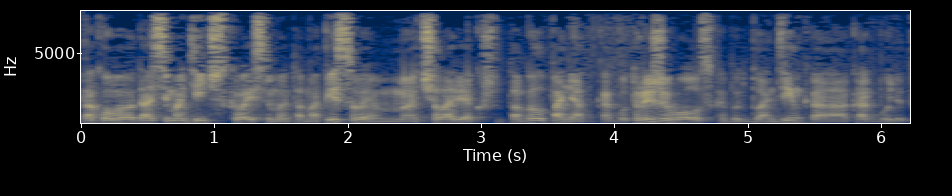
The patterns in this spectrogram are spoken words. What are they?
такого да, семантического, если мы там описываем человека, чтобы там было понятно, как будут рыжие волосы, как будет блондинка, а как будет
